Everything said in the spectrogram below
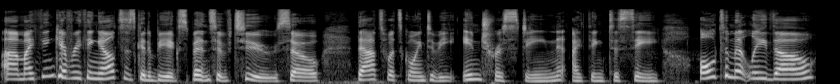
Um, I think everything else is going to be expensive too. So that's what's going to be interesting, I think, to see. Ultimately, though,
